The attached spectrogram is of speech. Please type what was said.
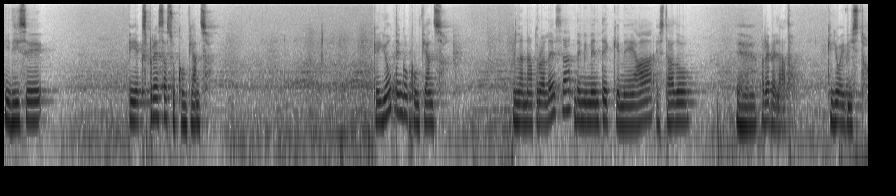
y dice y expresa su confianza. Que yo tengo confianza en la naturaleza de mi mente que me ha estado eh, revelado, que yo he visto.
